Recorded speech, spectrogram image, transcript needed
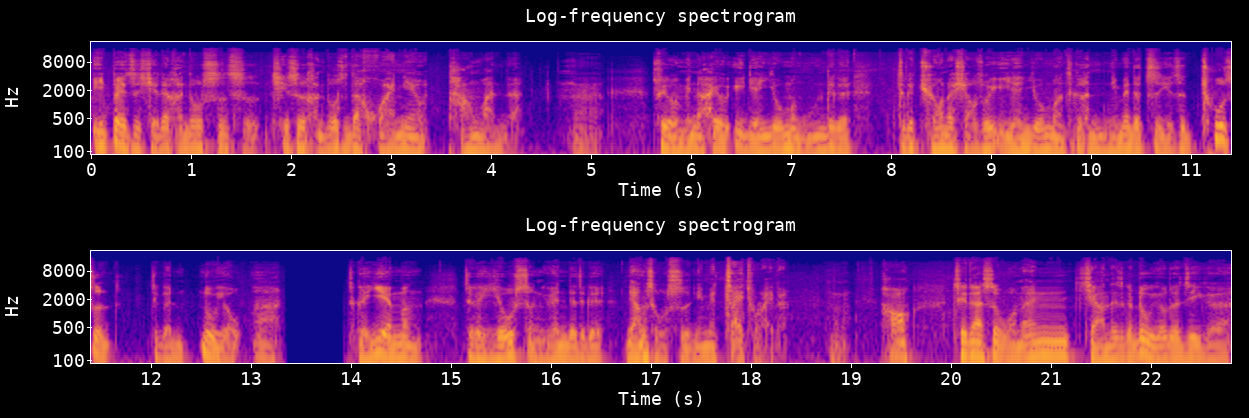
一辈子写的很多诗词，其实很多是在怀念唐婉的。啊，最有名的还有《一帘幽梦》，我们这个这个全王的小说《忆莲幽梦》，这个很里面的字也是出自这个陆游啊。这个夜梦，这个游沈园的这个两首诗里面摘出来的。嗯，好。这段是我们讲的这个陆游的这个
